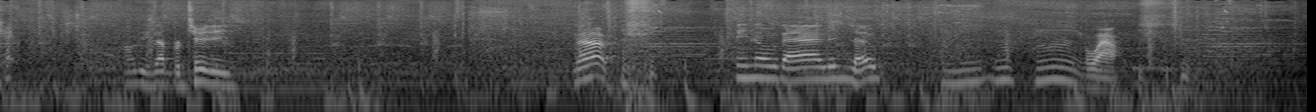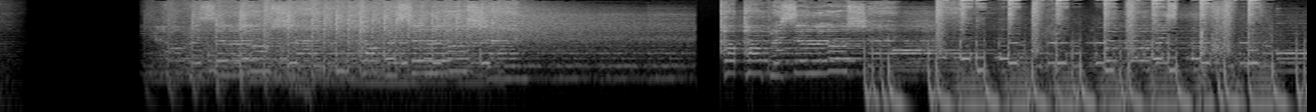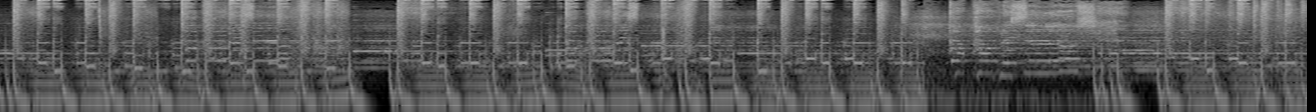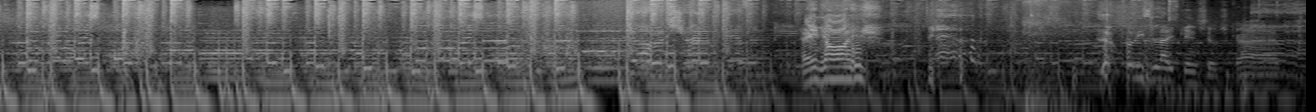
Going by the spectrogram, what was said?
Okay. All these opportunities. No. Ain't no valid love. Mm-hmm. Wow. hey guys. Please like and subscribe.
